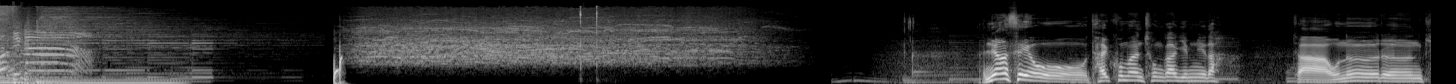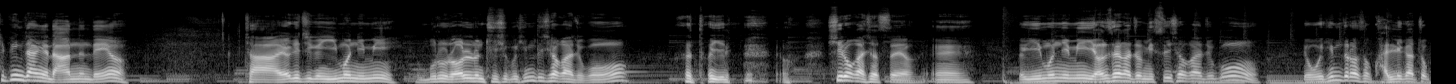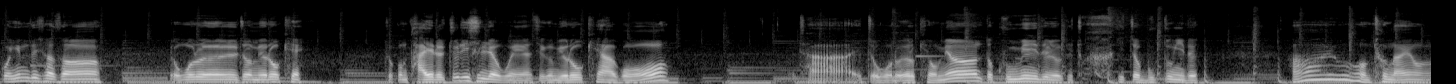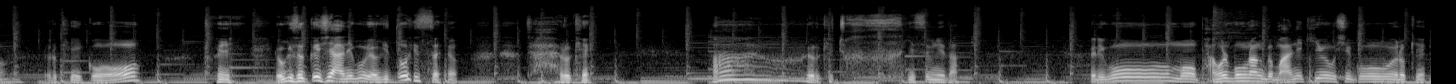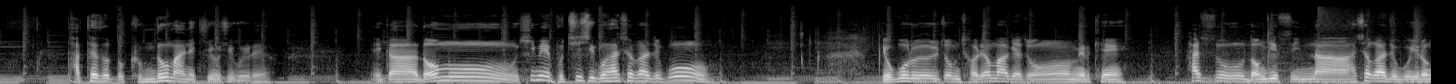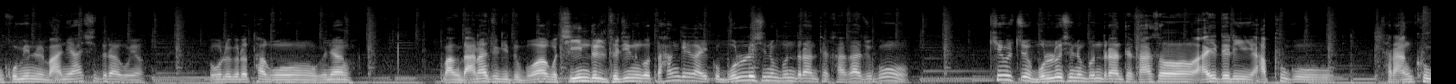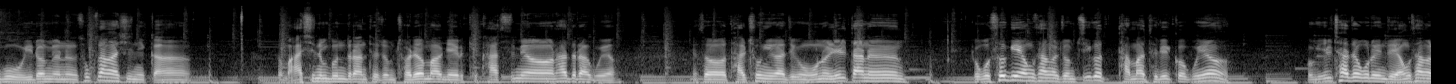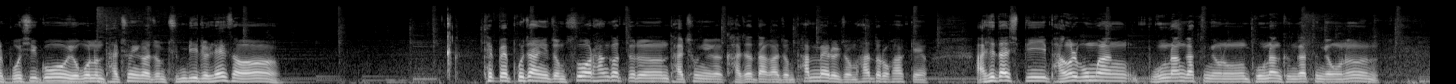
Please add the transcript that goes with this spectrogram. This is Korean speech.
어디가? 안녕하세요 달콤한 총각입니다 자 오늘은 키핑장에 나왔는데요 자 여기 지금 이모님이 물을 얼른 주시고 힘드셔 가지고 또 일, 쉬러 가셨어요 예. 여기 이모님이 연세가 좀 있으셔 가지고 요거 힘들어서 관리가 조금 힘드셔서 요거를 좀 요렇게 조금 다이를 줄이시려고 해요. 지금 요렇게 하고. 자 이쪽으로 이렇게 오면 또 국민이들 이렇게 쫙 있죠 묵둥이들. 아유 엄청나요. 이렇게 있고. 여기서 끝이 아니고 여기 또 있어요. 자 이렇게. 아유 이렇게 쫙 있습니다 그리고 뭐 방울복랑도 많이 키우시고 이렇게 밭에서 또 금도 많이 키우시고 이래요 그러니까 너무 힘에 붙이시고 하셔가지고 요거를 좀 저렴하게 좀 이렇게 할 수 넘길 수 있나 하셔가지고 이런 고민을 많이 하시더라고요. 요거를 그렇다고 그냥 막 나눠주기도 뭐하고 지인들 드리는 것도 한계가 있고 모르시는 분들한테 가가지고 키울 줄 모르시는 분들한테 가서 아이들이 아프고 잘 안 크고 이러면은 속상하시니까 좀 아시는 분들한테 좀 저렴하게 이렇게 갔으면 하더라고요. 그래서 달총이가 지금 오늘 일단은 요거 소개 영상을 좀 찍어 담아 드릴 거고요. 여기 1차적으로 이제 영상을 보시고 요거는 달총이가 좀 준비를 해서 택배 포장이 좀 수월한 것들은 달총이가 가져다가 좀 판매를 좀 하도록 할게요. 아시다시피 방울복랑 복랑 같은 경우는 복랑금 같은 경우는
